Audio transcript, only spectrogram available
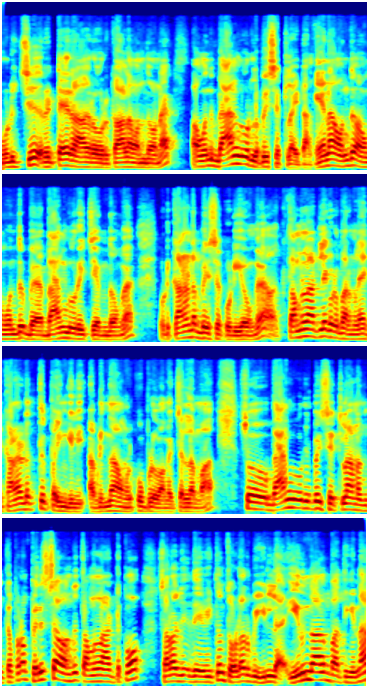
முடித்து ரிட்டையர் ஆகிற ஒரு காலம் வந்தோடனே அவங்க வந்து பெங்களூரில் போய் செட்டில் ஆகிட்டாங்க ஏன்னா வந்து அவங்க வந்து பெங்களூரை சேர்ந்தவங்க ஒரு கன்னடம் பேசக்கூடியவங்க. தமிழ்நாட்டிலே கூட பாருங்களேன் கன்னடத்து பைங்கிலி அப்படின்னு தான் அவங்களை கூப்பிடுவாங்க செல்லம்மா. ஸோ பெங்களூரில் போய் செட்டில் ஆனதுக்கப்புறம் பெருசாக வந்து தமிழ்நாட்டுக்கும் சரோஜா தேவிக்கும் தொடர்பு இல்லை. இருந்தாலும் பார்த்தீங்கன்னா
